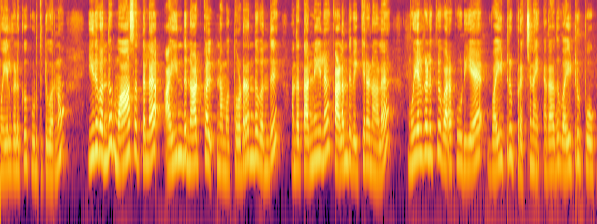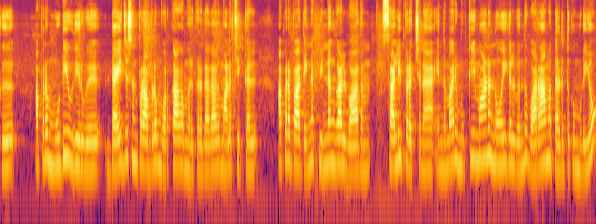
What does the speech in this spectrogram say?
முயல்களுக்கு கொடுத்துட்டு வரணும். இது வந்து மாதத்தில் ஐந்து நாட்கள் நம்ம தொடர்ந்து வந்து அந்த தண்ணியில் கலந்து வைக்கிறனால முயல்களுக்கு வரக்கூடிய வயிற்று பிரச்சனை அதாவது வயிற்றுப்போக்கு அப்புறம் முடி உதிர்வு டைஜஷன் ப்ராப்ளம் ஒர்க் ஆகாமல் இருக்கிறது அதாவது மலச்சிக்கல் அப்புறம் பார்த்திங்கன்னா பின்னங்கால் வாதம் சளி பிரச்சனை இந்த மாதிரி முக்கியமான நோய்கள் வந்து வராமல் தடுத்துக்க முடியும்.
